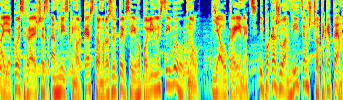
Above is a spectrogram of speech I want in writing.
А якось, граючи з англійським оркестром, розлютився його повільності і вигукнув: Я українець і покажу англійцям, що таке темп.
